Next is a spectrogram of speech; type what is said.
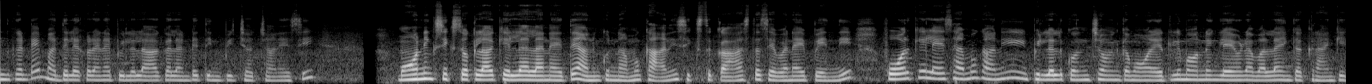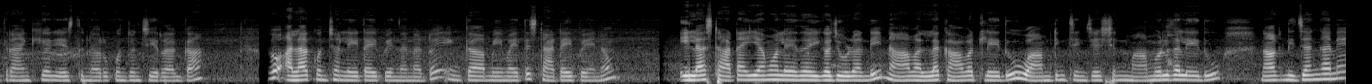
ఎందుకంటే మధ్యలో ఎక్కడైనా పిల్లలు ఆగాలంటే తినిపించవచ్చు అనేసి మార్నింగ్ సిక్స్ ఓ క్లాక్ వెళ్ళాలని అయితే అనుకున్నాము కానీ సిక్స్త్ కాస్త సెవెన్ అయిపోయింది. ఫోర్కే లేసాము కానీ పిల్లలు కొంచెం ఇంకా మా ఎర్లీ మార్నింగ్ లేవడం వల్ల ఇంకా క్రాంకీ క్రాంకీగా చేస్తున్నారు కొంచెం చిరాగ్గా. సో అలా కొంచెం లేట్ అయిపోయింది అన్నట్టు ఇంకా మేమైతే స్టార్ట్ అయిపోయినాం. ఇలా స్టార్ట్ అయ్యామో లేదో ఇక చూడండి. నా వల్ల కావట్లేదు. వామిటింగ్ సెన్సేషన్ మామూలుగా లేదు. నాకు నిజంగానే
